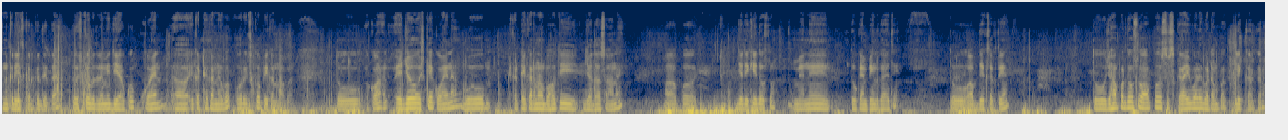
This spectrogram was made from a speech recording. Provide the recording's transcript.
इनक्रेज करके देता है। तो इसके बदले में ये आपको कॉइन इकट्ठे करने होगा और इसको पे करना होगा। तो कॉइन जो इसके कॉइन है, वो इकट्ठे करना बहुत ही ज़्यादा आसान है। आप, ये देखिए दोस्तों, मैंने दो कैंपिंग लगाए थे तो आप देख सकते हैं। तो जहाँ पर दोस्तों आप सब्सक्राइब वाले बटन पर क्लिक कर कर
